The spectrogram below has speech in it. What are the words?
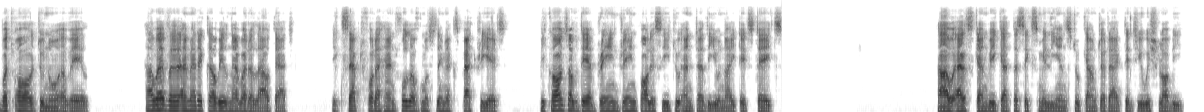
but all to no avail. However, America will never allow that, except for a handful of Muslim expatriates, because of their brain drain policy to enter the United States. How else can we get the six millions to counteract the Jewish lobby?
